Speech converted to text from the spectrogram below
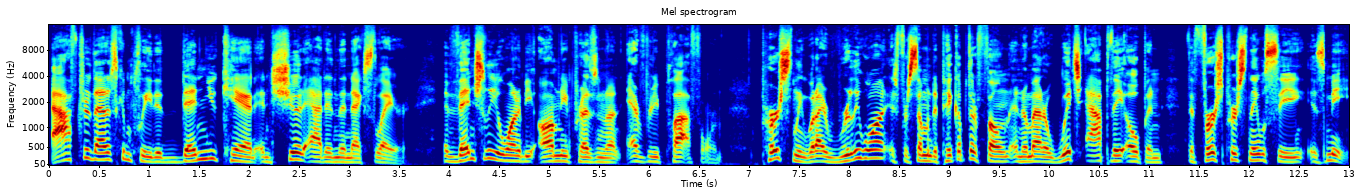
After that is completed, then you can and should add in the next layer. Eventually, you'll want to be omnipresent on every platform. Personally, what I really want is for someone to pick up their phone and no matter which app they open, the first person they will see is me.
